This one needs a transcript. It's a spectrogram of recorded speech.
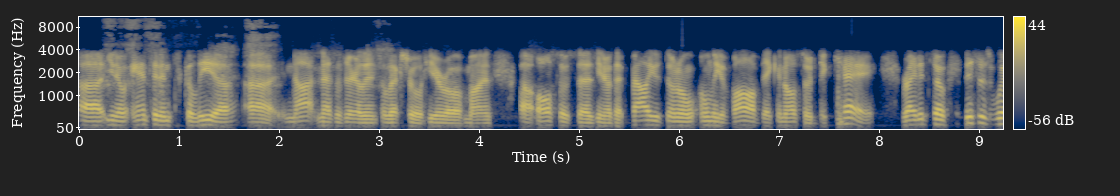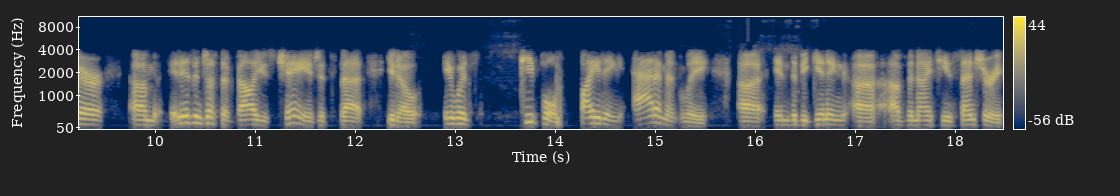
uh, you know, Antonin Scalia, uh, not necessarily an intellectual hero of mine, uh, also says, you know, that values don't only evolve, they can also decay, right? And so this is where um, it isn't just that values change, it's that, you know, it was people fighting adamantly uh, in the beginning uh, of the 19th century,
